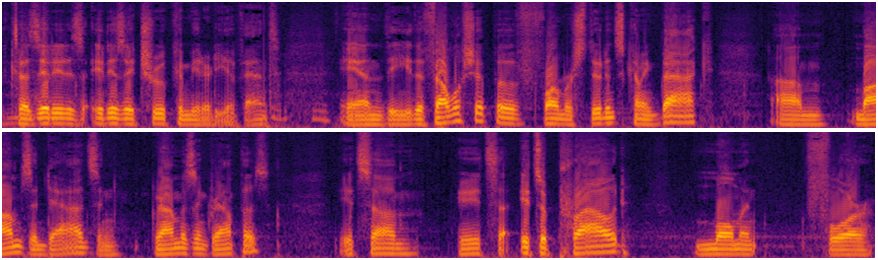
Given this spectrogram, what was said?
because it is it is a true community event, and the the fellowship of former students coming back, um, moms and dads and grandmas and grandpas, it's um it's a, it's a proud moment for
